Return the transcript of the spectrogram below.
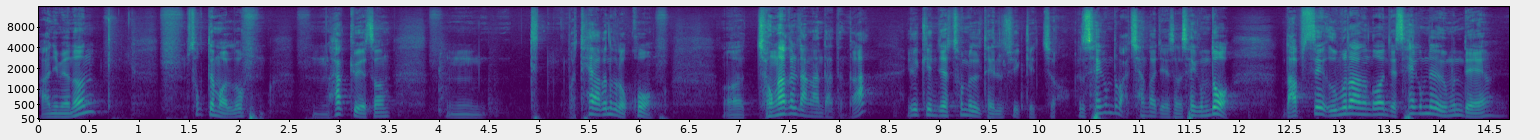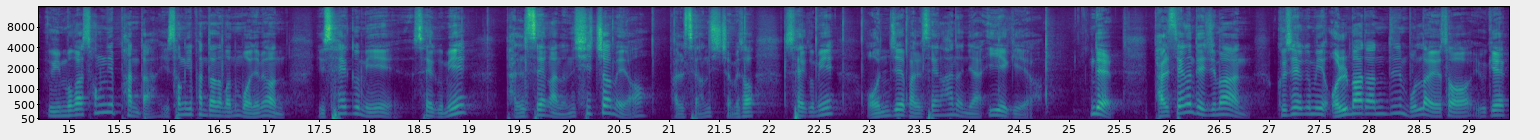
아니면은 속된 말로 음, 학교에선 음, 뭐 태학은 그렇고 어, 정학을 당한다든가 이렇게 이제 소멸될 수 있겠죠. 그래서 세금도 마찬가지해서 세금도 납세 의무라는 건 이제 세금 낼 의무인데 의무가 성립한다. 이 성립한다는 것은 뭐냐면 이 세금이 세금이 발생하는 시점이에요. 발생하는 시점에서 세금이 언제 발생하느냐 이 얘기예요. 근데 발생은 되지만 그 세금이 얼마라는지 몰라요. 그래서 이게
